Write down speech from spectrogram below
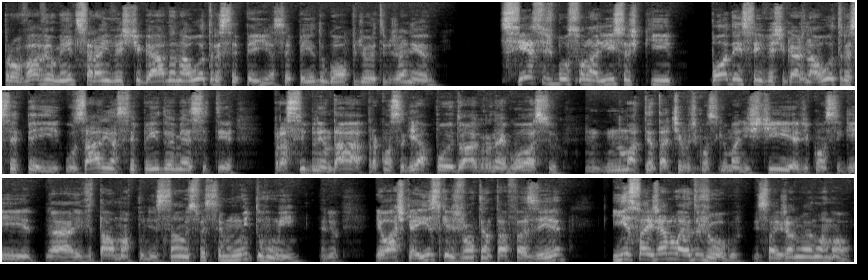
provavelmente será investigada na outra CPI, a CPI do golpe de 8 de janeiro. Se esses bolsonaristas que podem ser investigados na outra CPI usarem a CPI do MST para se blindar, para conseguir apoio do agronegócio, numa tentativa de conseguir uma anistia, de conseguir uh, evitar uma punição, isso vai ser muito ruim. Entendeu? Eu acho que é isso que eles vão tentar fazer e isso aí já não é do jogo, isso aí já não é normal.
